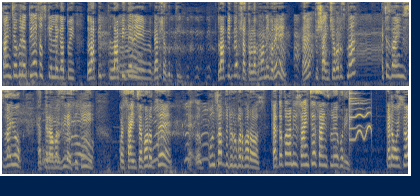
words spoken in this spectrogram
সায়েন্সে বইরা তুই আইছস কে লেগা? তুই লাপিত, লাপিতের ব্যবসা করতি। লাপিত ব্যবসা তোর লগে মানাইব রে? হ্যাঁ? তুই সায়েন্সে পারস না? আচ্ছা সায়েন্স যাই হোক হাতের আবার জিগাইছে কি? কয় সায়েন্সে ফরজ যে? কোন সাবজেক্টের উপর ফরজ? হ্যাঁ তো আমি সায়েন্সে সায়েন্স লয়ে পড়ি। এটা হইছো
